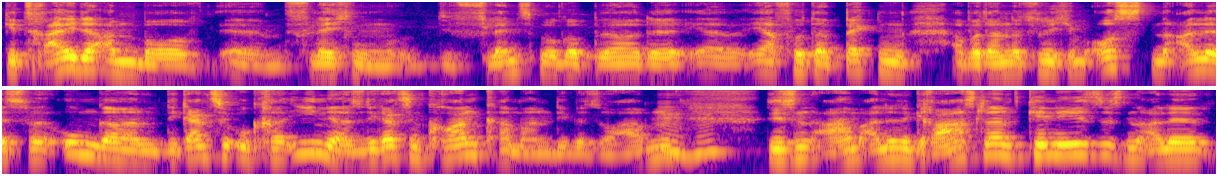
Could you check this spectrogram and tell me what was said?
Getreideanbauflächen, die Flensburger Börde, Erfurter Becken, aber dann natürlich im Osten alles, Ungarn, die ganze Ukraine, also die ganzen Kornkammern, die wir so haben, mhm. die sind, haben alle eine Graslandkinese, sind alle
